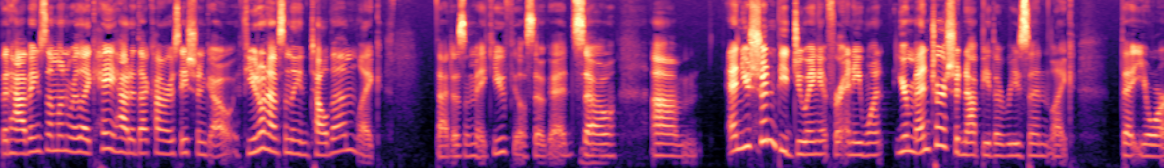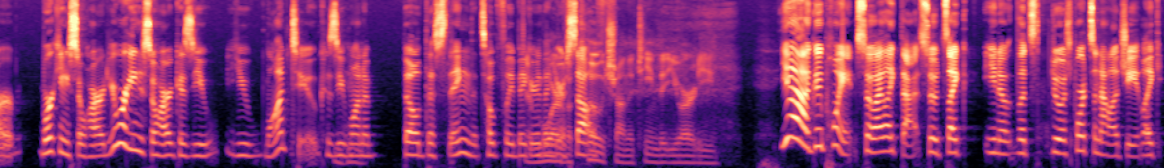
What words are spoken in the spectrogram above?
But having someone where like hey how did that conversation go? If you don't have something to tell them like that doesn't make you feel so good. So um and you shouldn't be doing it for anyone your mentor should not be the reason like that you're working so hard you're working so hard because you you want to because you mm-hmm. want to build this thing that's hopefully bigger than yourself coach on the team that you already. yeah, good point. So I like that. So it's like, you know, let's do a sports analogy. Like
